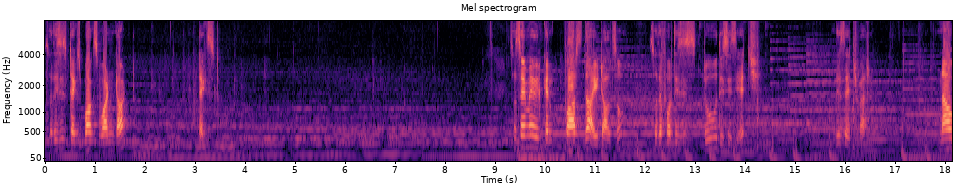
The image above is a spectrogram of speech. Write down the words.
So this is text box 1 dot text. So same way we can parse the height also. So therefore this is 2 this is h. This is h var now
